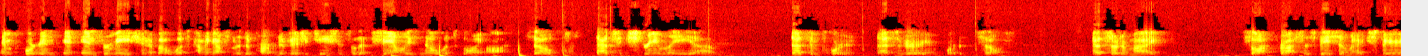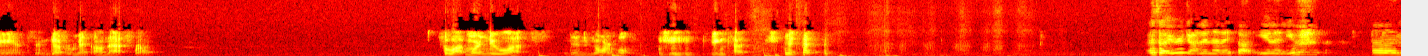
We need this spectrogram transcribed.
important information about what's coming out from the Department of Education so that families know what's going on. So that's extremely, um, that's important. That's very important. So that's sort of my thought process based on my experience in government on that front. It's a lot more nuanced than normal. you can cut. I thought you were done, and then I thought Ian and you. um,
